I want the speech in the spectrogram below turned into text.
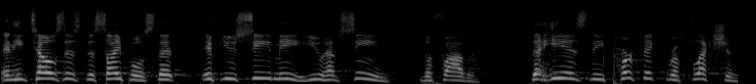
And he tells his disciples that if you see me, you have seen the Father. That he is the perfect reflection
